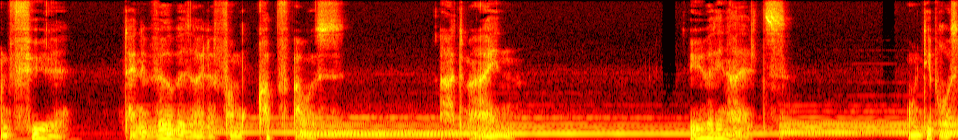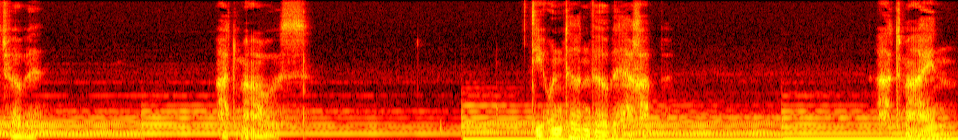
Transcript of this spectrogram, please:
und fühle deine Wirbelsäule vom Kopf aus. Atme ein über den Hals und die Brustwirbel. Atme aus die unteren Wirbel herab. Atme ein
